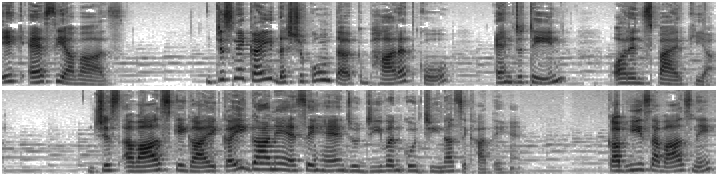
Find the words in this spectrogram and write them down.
एक ऐसी आवाज़, जिसने कई दशकों तक भारत को एंटरटेन और इंस्पायर किया। जिस आवाज़ के गाए कई गाने ऐसे हैं जो जीवन को जीना सिखाते हैं। कभी इस आवाज़ ने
